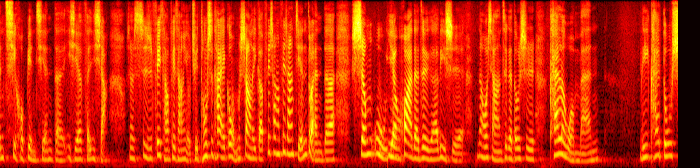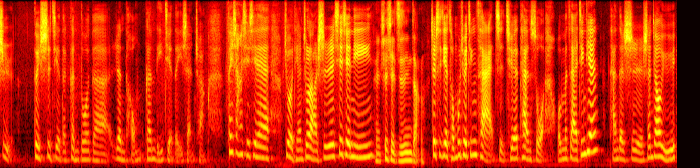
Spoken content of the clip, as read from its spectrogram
跟气候变迁的一些分享，这是非常非常有趣。同时，他还跟我们上了一个非常非常简短的生物演化的这个历史。那我想，这个都是开了我们离开都市。对世界的更多的认同跟理解的一扇窗，非常谢谢朱有田朱老师，谢谢您，谢谢执行长。这世界从不缺精彩，只缺探索。我们在今天谈的是山椒鱼。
